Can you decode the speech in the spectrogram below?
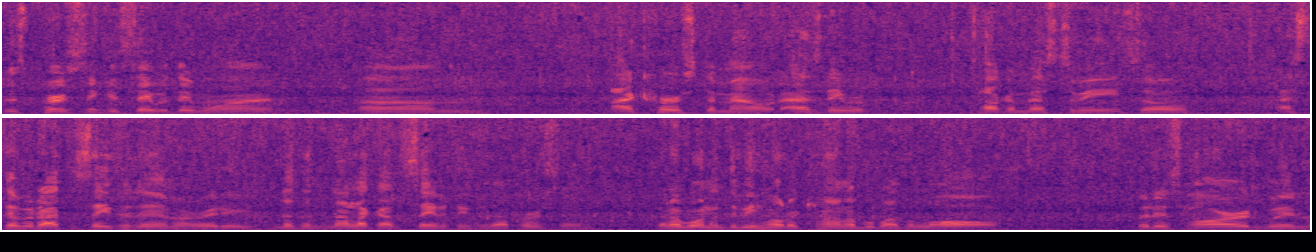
this person can say what they want. Um, I cursed them out as they were talking mess to me, so I said what I have to say to them already. Nothing, not like I have to say anything to that person, but I wanted to be held accountable by the law. But it's hard when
